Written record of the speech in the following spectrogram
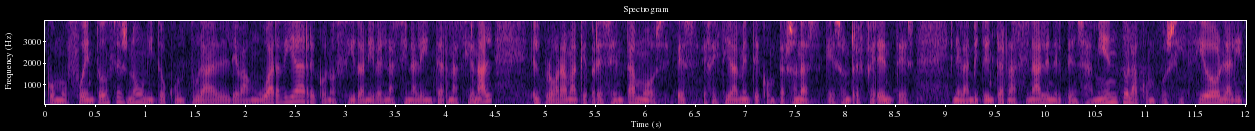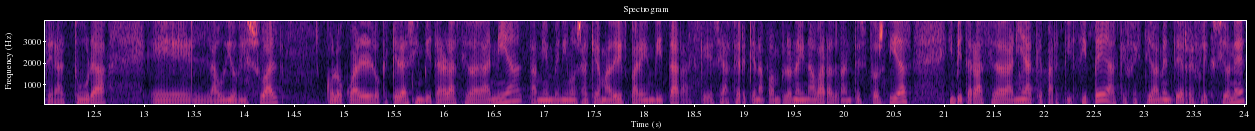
como fue entonces, ¿no? un hito cultural de vanguardia, reconocido a nivel nacional e internacional. El programa que presentamos es efectivamente con personas que son referentes en el ámbito internacional, en el pensamiento, la composición, la literatura, el audiovisual con lo cual lo que queda es invitar a la ciudadanía, también venimos aquí a Madrid para invitar a que se acerquen a Pamplona y Navarra durante estos días, invitar a la ciudadanía a que participe, a que efectivamente reflexione,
